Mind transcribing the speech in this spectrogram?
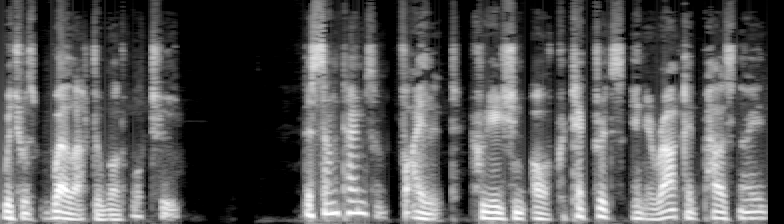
which was well after World War II. The sometimes violent creation of protectorates in Iraq and Palestine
